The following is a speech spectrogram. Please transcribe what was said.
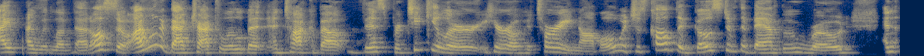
I, I would love that. Also, I want to backtrack a little bit and talk about this particular Hiro Hattori novel, which is called The Ghost of the Bamboo Road. And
